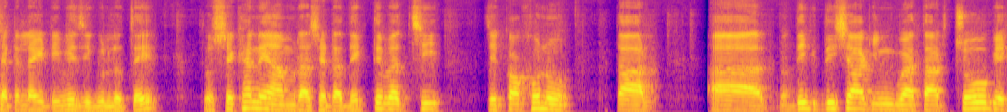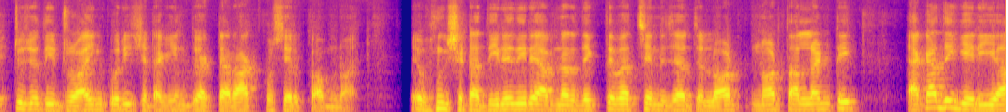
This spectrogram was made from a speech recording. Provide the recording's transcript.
স্যাটেলাইট ইমেজগুলোতে তো সেখানে আমরা সেটা দেখতে পাচ্ছি যে কখনো তার দিক দিশা কিংবা তার চোখ একটু যদি ড্রয়িং করি, সেটা কিন্তু একটা রাক্ষসের কম নয়। এবং সেটা ধীরে ধীরে আপনারা দেখতে পাচ্ছেন, যে হচ্ছে লর্ড, নর্থ আটলান্টিক একাধিক area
